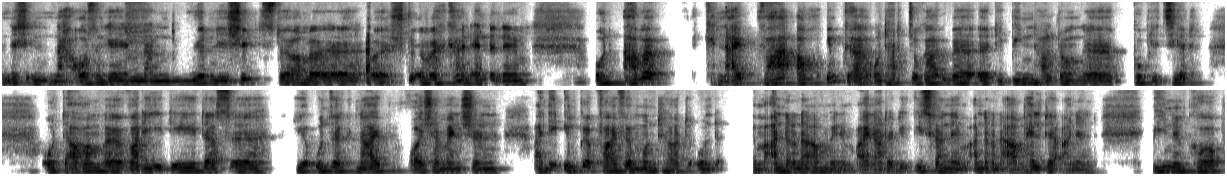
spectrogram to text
nicht in, nach außen gehen, dann würden die Shitstürme äh, Stürme kein Ende nehmen. Und aber Kneip war auch Imker und hat sogar über äh, die Bienenhaltung äh, publiziert. Und darum äh, war die Idee, dass äh, hier unser Kneip Räuchermännchen eine Imkerpfeife im Mund hat und im anderen Arm, in dem einen hat er die Gießkanne, im anderen Arm hält er einen Bienenkorb,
